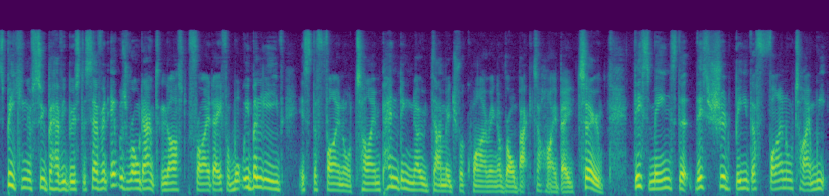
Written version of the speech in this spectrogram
Speaking of Super Heavy Booster 7, it was rolled out last Friday for what we believe is the final time, pending no damage requiring a rollback to High Bay 2. This means that this should be the final time we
